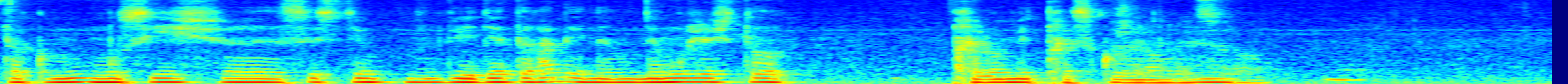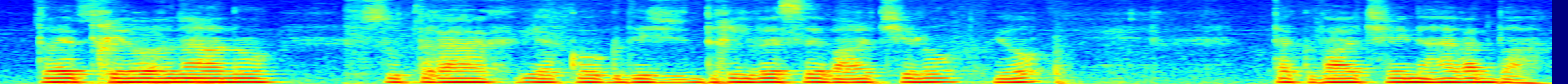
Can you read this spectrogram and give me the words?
tak musíš eh, si s tím vědět rady. Ne- Nemůžeš to přelomit přes koleno. Přelomit se, ne? no. To je přirovnáno v sutrách, jako když dříve se válčilo, jo? tak válčili na hradbách.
